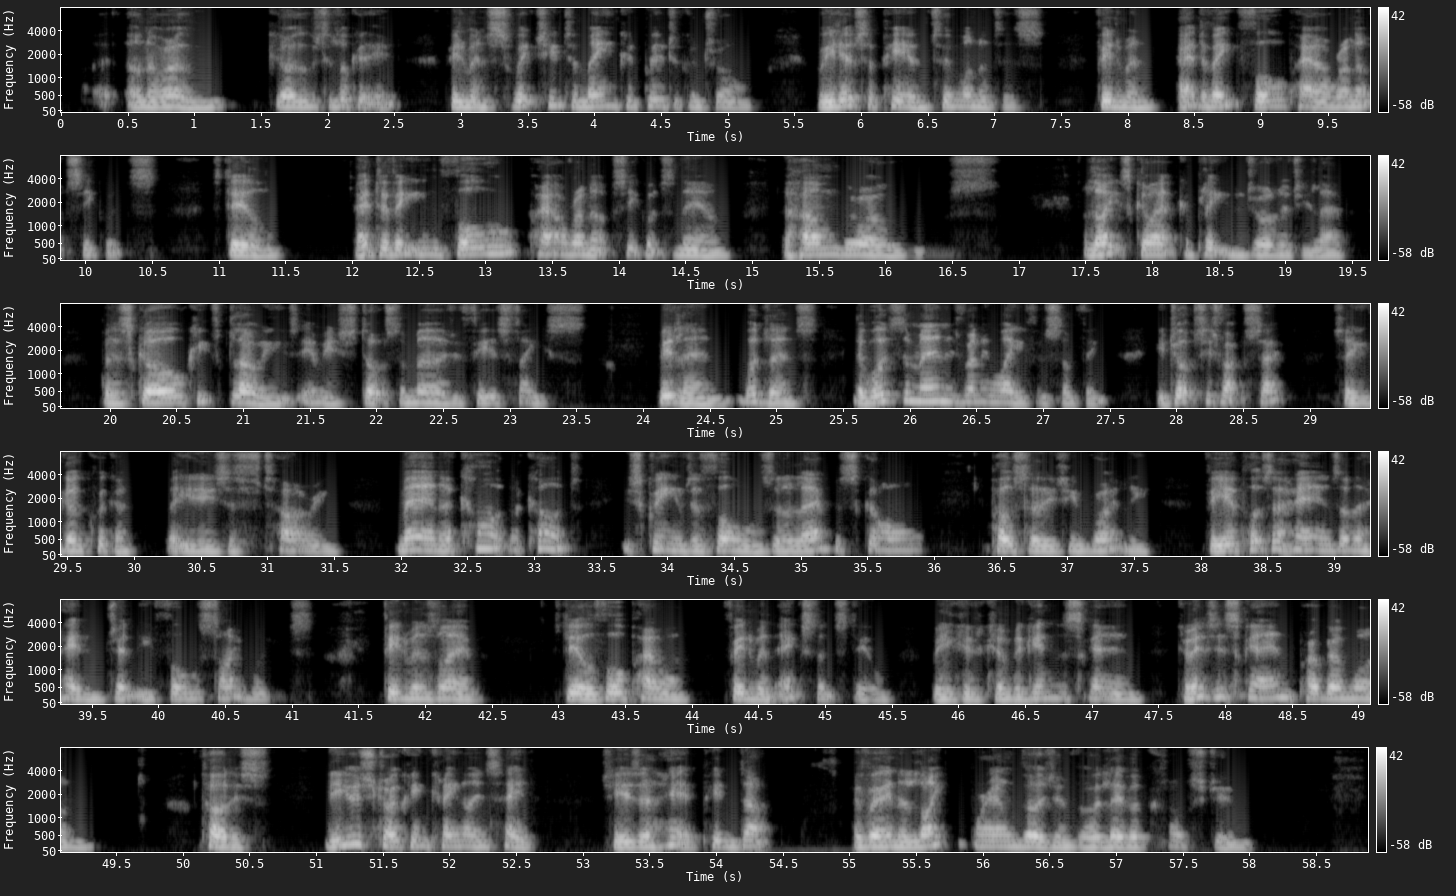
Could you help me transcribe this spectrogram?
on her own, goes to look at it. Fendelman switching to main computer control. Readouts appear on two monitors. Fendelman, activate full power run-up sequence. Still, activating full power run-up sequence now. The hum grows. Lights go out completely in the geology lab, but the skull keeps glowing. Its image starts to merge with Thea's face. Woodland, woodlands. In the woods, the man is running away from something. He drops his rucksack so he can go quicker. But he is tiring. Man, I can't, I can't. He screams and falls, and the lamp, the skull, pulsating brightly. Thea puts her hands on her head and gently falls sideways. Friedman's lab. Still full power. Friedman, excellent still. We can, begin the scan. Commencing scan, program one. TARDIS. Leo is stroking K9's head. She has her hair pinned up, wearing a light brown version of her leather costume.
